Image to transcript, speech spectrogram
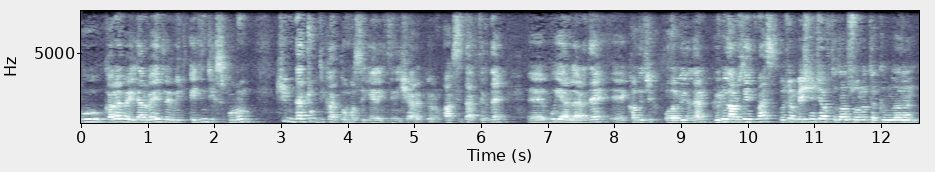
Bu Karabeyler ve Edremit, Edincik Spor'un şimdiden çok dikkatli olması gerektiğini işaretliyorum. Aksi takdirde e, bu yerlerde e, kalıcı olabilirler. Gönül arzu etmez. Hocam 5. haftadan sonra takımların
